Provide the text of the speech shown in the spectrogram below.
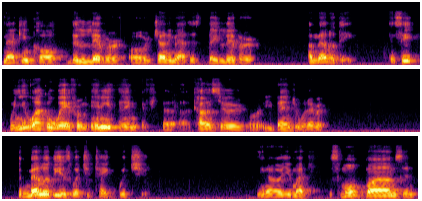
Nat King Cole deliver or Johnny Mathis deliver a melody. And see, when you walk away from anything, if, uh, a concert or event or whatever, the melody is what you take with you. You know, you might smoke bombs and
